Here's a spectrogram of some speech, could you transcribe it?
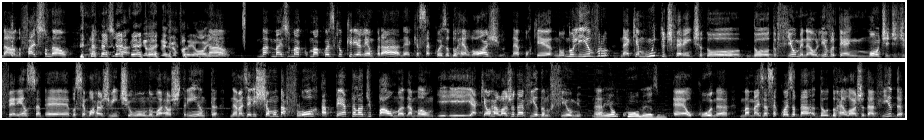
Não, não faz isso não. Mas uma, TV eu falei, olha. não. Ma- Mas uma, uma coisa que eu queria lembrar, né, que essa coisa do relógio, né, porque no, no livro, né, que é muito diferente do, do, do filme, né, o livro tem um monte de diferença, é, você morre aos 21, não morre aos 30, né, mas eles chamam da flor a pétala de palma da mão, e, e- e aqui é o relógio da vida no filme, Pra né. mim é o cu mesmo. É, o cu, né? Ma- Mas essa coisa da- do, do relógio da vida,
